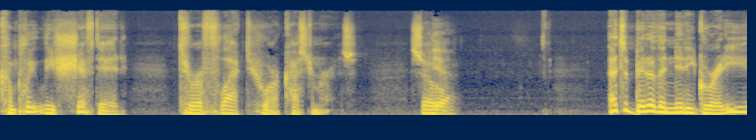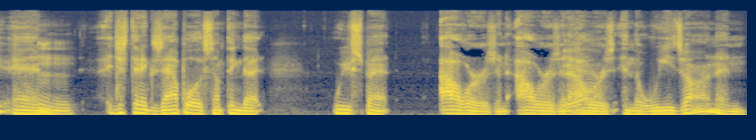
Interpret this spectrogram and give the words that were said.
completely shifted to reflect who our customer is. So yeah. that's a bit of the nitty gritty and Mhm. just an example of something that we've spent hours and hours and Yeah. hours in the weeds on and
